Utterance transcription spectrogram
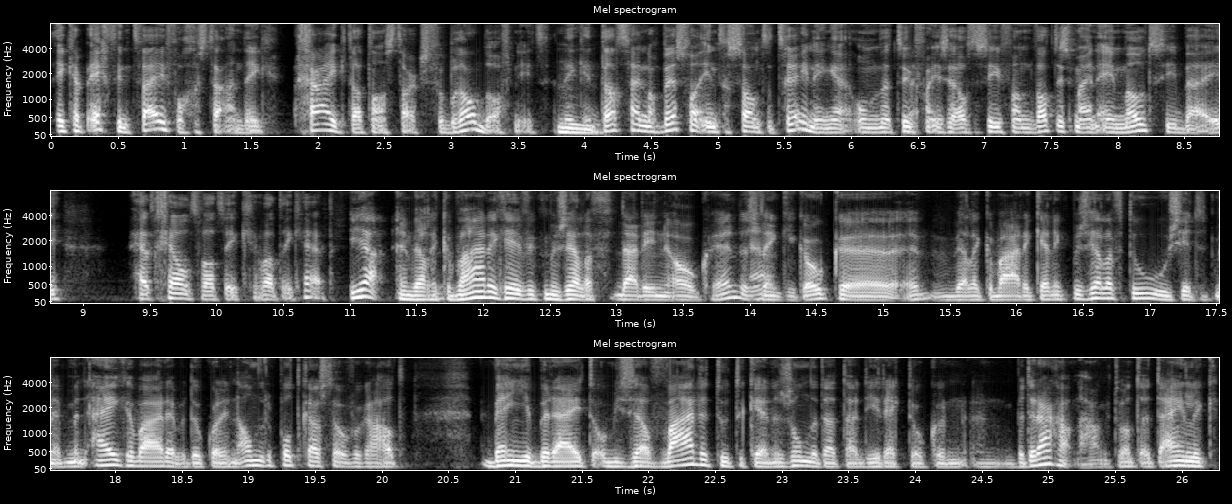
ik heb echt in twijfel gestaan. Denk, ga ik dat dan straks verbranden of niet? Denk, hmm. dat zijn nog best wel interessante trainingen om natuurlijk van jezelf te zien van wat is mijn emotie bij het geld wat ik, wat ik heb. Ja, en welke waarde geef ik mezelf daarin ook? Hè? Dus denk ik ook, uh, welke waarde ken ik mezelf toe? Hoe zit het met mijn eigen waarde? Hebben we het ook wel in een andere podcast over gehad ben je bereid om jezelf waarde toe te kennen zonder dat daar direct ook een, een bedrag aan hangt? Want uiteindelijk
